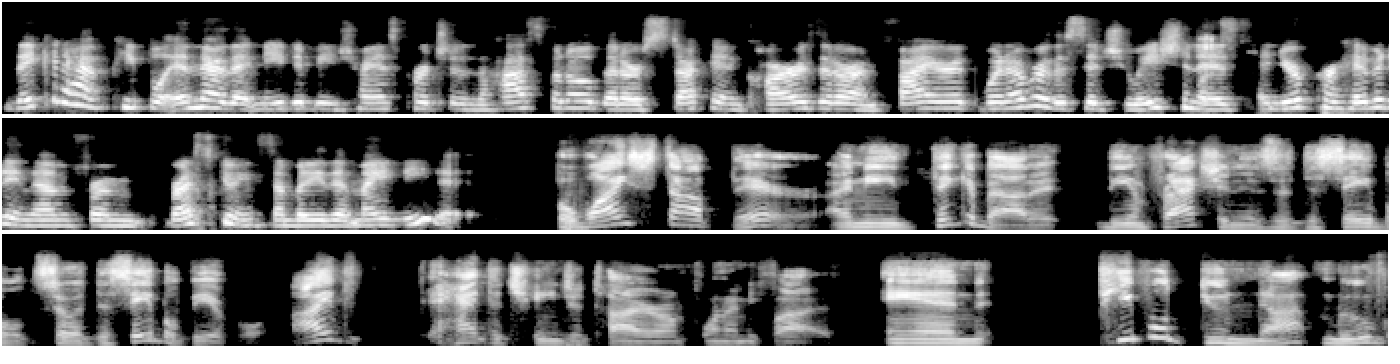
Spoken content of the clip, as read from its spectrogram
they could have people in there that need to be transported to the hospital that are stuck in cars that are on fire, whatever the situation is, and you're prohibiting them from rescuing somebody that might need it. But why stop there? I mean, think about it. The infraction is a disabled, so a disabled vehicle. I've had to change a tire on 495, and people do not move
